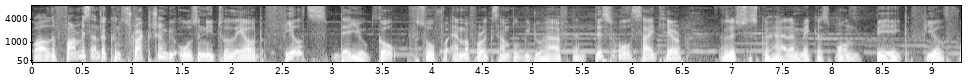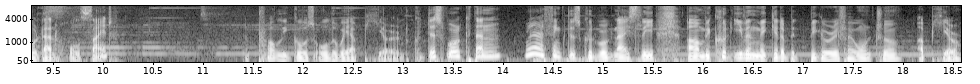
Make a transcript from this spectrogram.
While the farm is under construction, we also need to lay out fields. There you go. So for Emmer, for example, we do have then this whole side here. And let's just go ahead and make us one big field for that whole side. It probably goes all the way up here. Could this work then? Yeah, I think this could work nicely. Um, we could even make it a bit bigger if I want to, up here.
